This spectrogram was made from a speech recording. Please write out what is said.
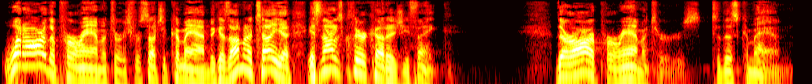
What are the parameters for such a command? Because I'm going to tell you, it's not as clear cut as you think. There are parameters to this command.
